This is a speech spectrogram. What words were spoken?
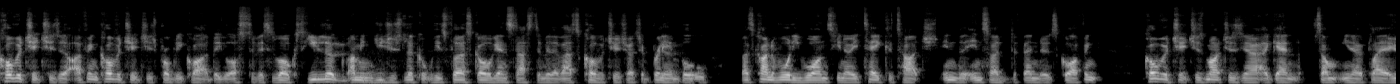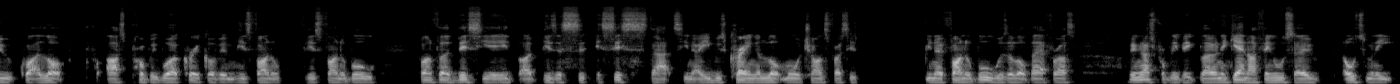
Kovacic is. I think Kovacic is probably quite a big loss to this as well because you look. I mean, you just look at his first goal against Aston Villa. That's Kovacic. That's a brilliant ball. That's kind of what he wants. You know, he takes a touch in the inside the defender and score. I think Kovacic, as much as you know, again, some you know player who quite a lot us probably were critical of him. His final his final ball, final third this year, his assist stats. You know, he was creating a lot more chance for us. His you know final ball was a lot better for us. I think that's probably a big blow. And again, I think also ultimately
